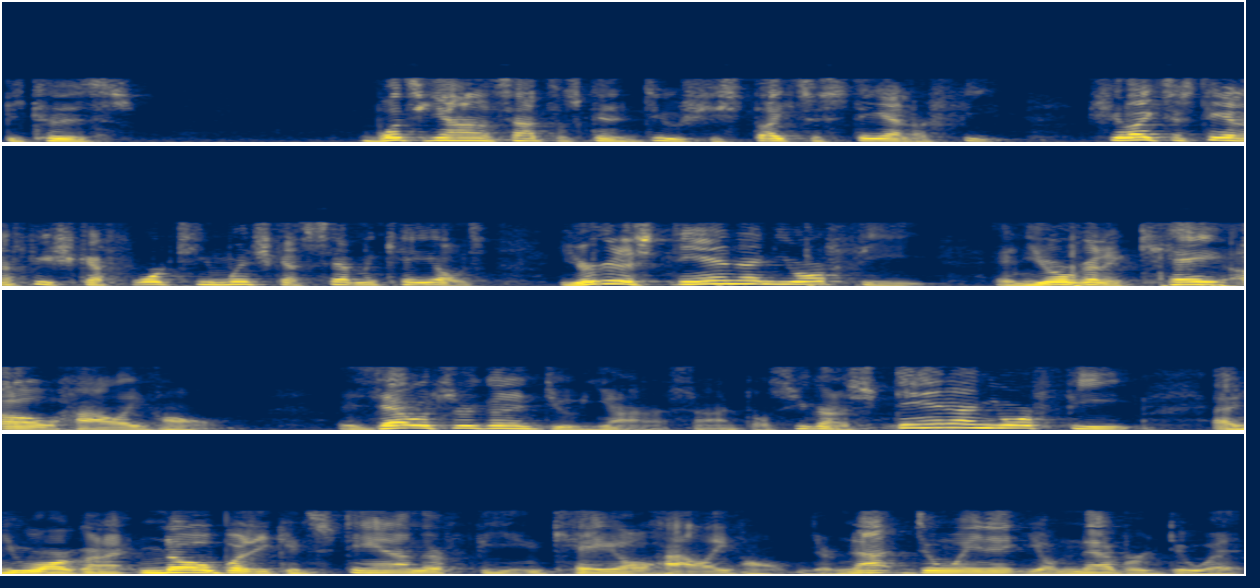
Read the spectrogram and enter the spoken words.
Because what's Yana Santos going to do? She likes to stay on her feet. She likes to stay on her feet. She got 14 wins. She got 7 KOs. You're going to stand on your feet and you're going to KO Holly Holm. Is that what you're going to do, Yana Santos? You're going to stand on your feet and you are going to, nobody can stand on their feet and KO Holly Holm. You're not doing it. You'll never do it.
